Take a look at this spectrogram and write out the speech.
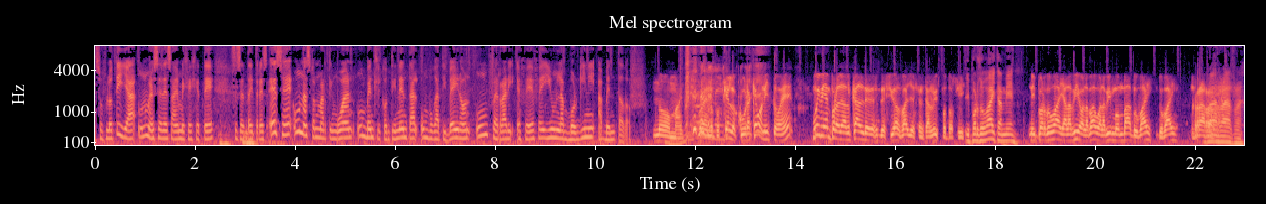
su flotilla un Mercedes AMG GT 63S, un Aston Martin One, un Bentley Continental, un Bugatti Veyron, un Ferrari FF y un Lamborghini Aventador. No manches, bueno, pues qué locura, qué bonito, ¿eh? Muy bien por el alcalde de, Ciudad Valles en San Luis Potosí. Y por Dubai también. Y por Dubai, a la bio, a la a la bim bomba, Dubai, Dubai, rara. Ra,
